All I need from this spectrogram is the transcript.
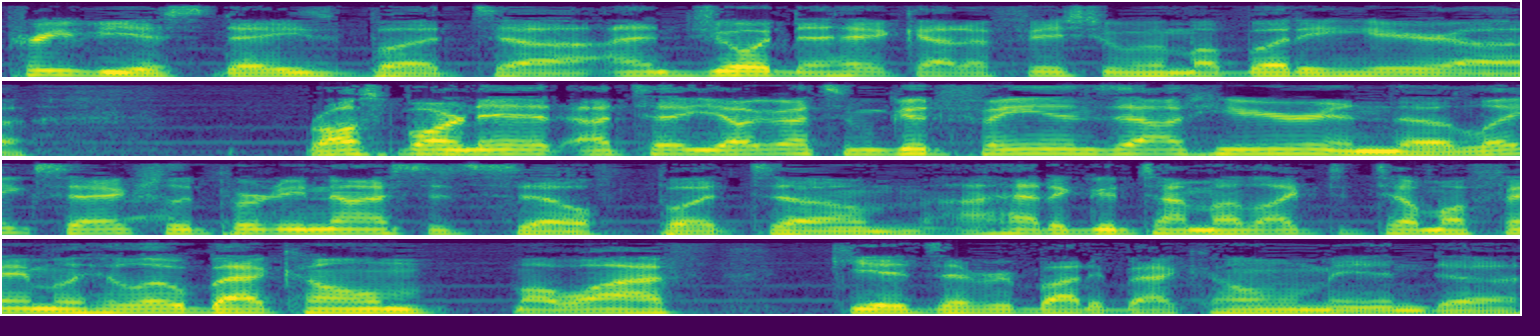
previous days, but uh, I enjoyed the heck out of fishing with my buddy here. Uh, Ross Barnett, I tell you, I got some good fans out here, and the lake's actually pretty nice itself. But um, I had a good time. I'd like to tell my family hello back home, my wife, kids, everybody back home, and uh,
